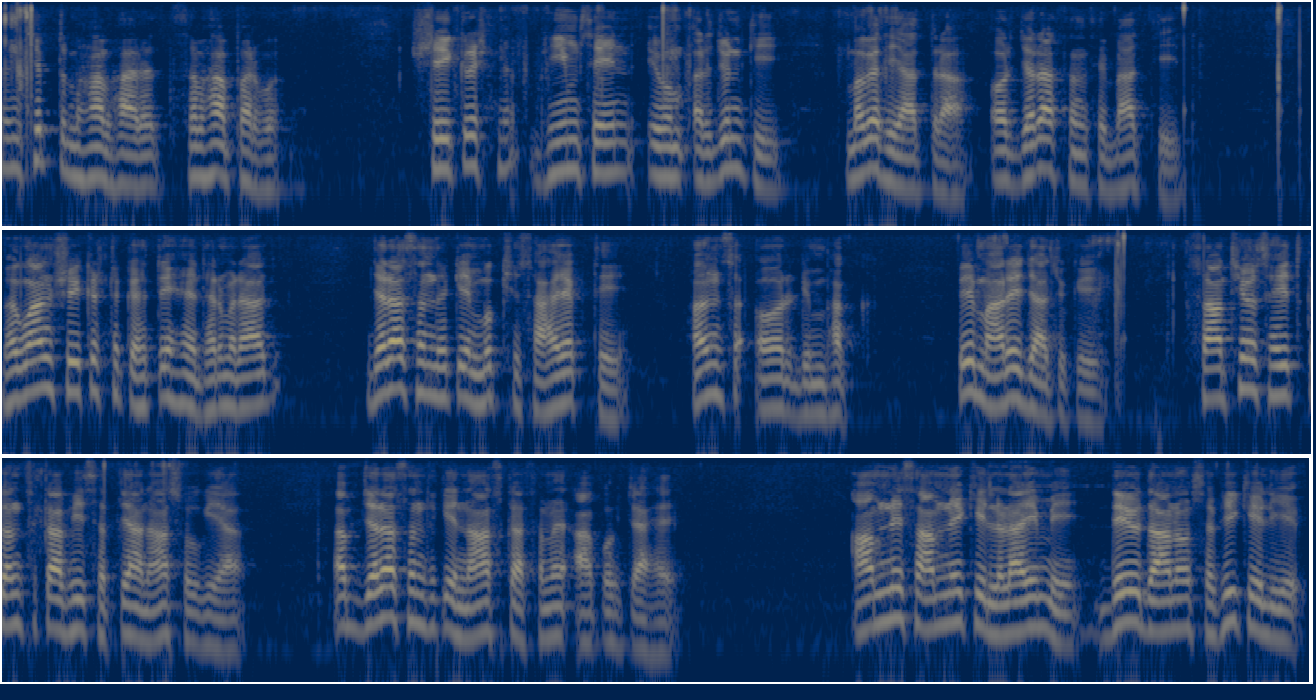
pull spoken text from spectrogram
संक्षिप्त महाभारत सभा पर्व। श्री कृष्ण भीमसेन एवं अर्जुन की मगध यात्रा और जरासंध से बातचीत। भगवान श्री कृष्ण कहते हैं, धर्मराज, जरासंध के मुख्य सहायक थे हंस और डिम्भक वे मारे जा चुके। साथियों सहित कंस का भी सत्यानाश हो गया। अब जरासंध के नाश का समय आ पहुँचा है। आमने सामने की लड़ाई में देवदानों सभी के लिए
